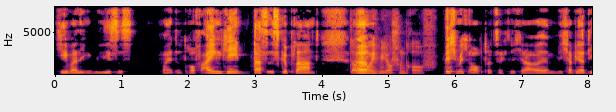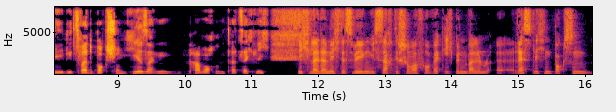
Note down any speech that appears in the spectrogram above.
jeweiligen Releases weiter drauf eingehen. Das ist geplant. Da ähm, freue ich mich auch schon drauf. Ich mich auch tatsächlich, ja. Ähm, ich habe ja die, die zweite Box schon hier seit ein paar Wochen tatsächlich. Ich leider nicht, deswegen, ich sag dir schon mal vorweg, ich bin bei den äh, restlichen Boxen,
